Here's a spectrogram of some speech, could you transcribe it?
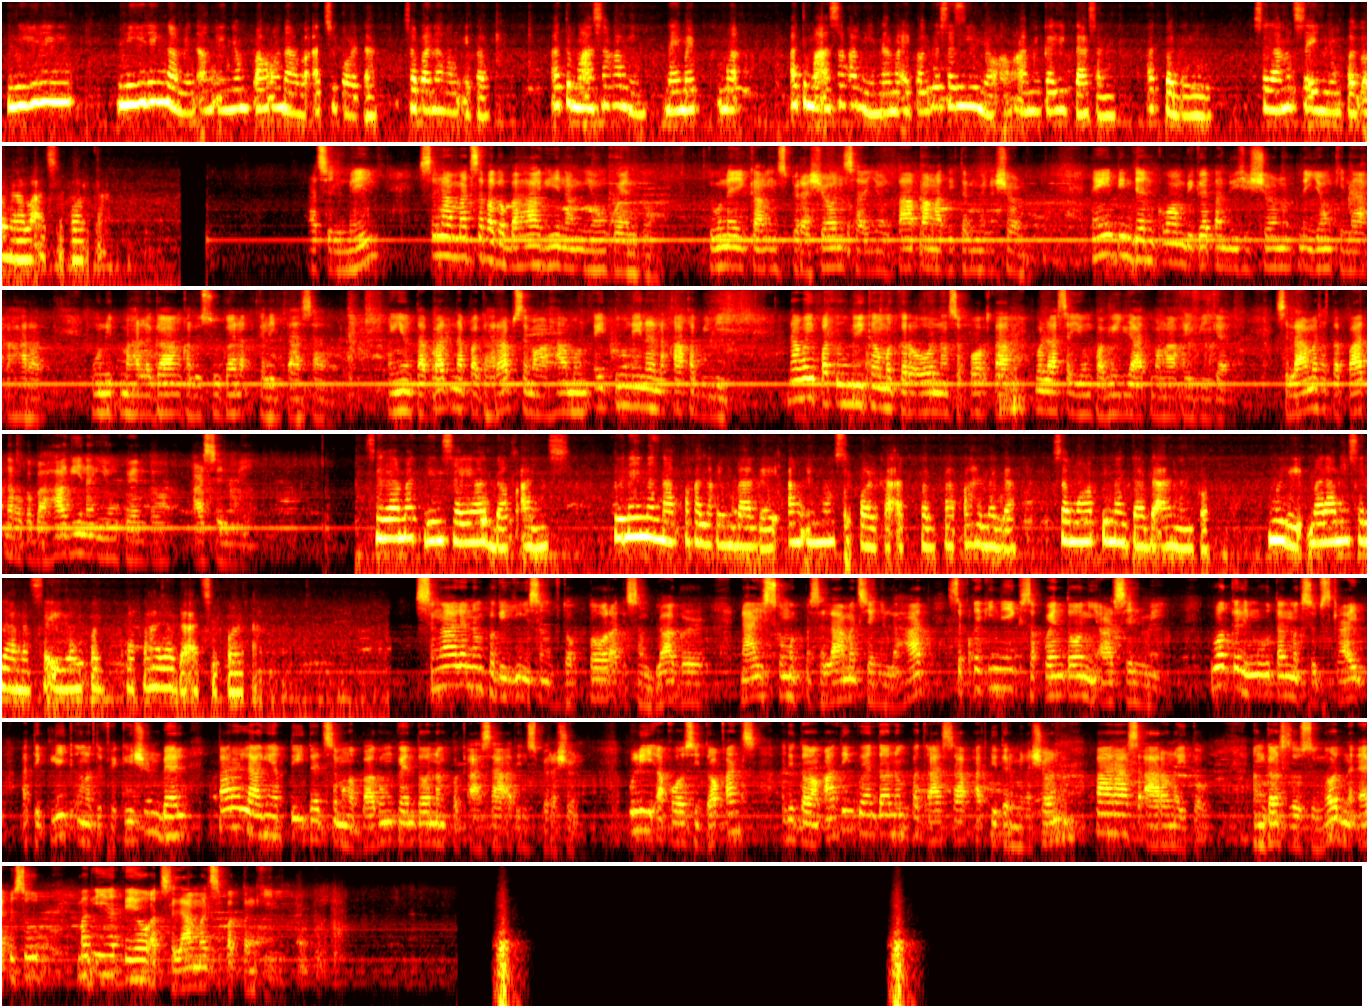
Hinihiling, hinihiling namin ang inyong pangunawa at suporta sa panahong ito. At tumaasa kami na may ma- at tumaasa kami na maipagdasal ninyo ang aming kaligtasan at pag-ibig. Salamat sa inyong pag-unawa at suporta. Russell May, salamat sa pagbabahagi ng iyong kwento. Tunay kang inspirasyon sa iyong tapang at determinasyon. Naiintindihan ko ang bigat ng desisyon na iyong kinakaharap, ngunit mahalaga ang kalusugan at kaligtasan. Ang iyong tapat na pagharap sa mga hamon ay tunay na nakakabilib. Naway patuloy kang magkaroon ng suporta mula sa iyong pamilya at mga kaibigan. Salamat sa tapat na pagbabahagi ng iyong kwento, Arcel May. Salamat din sa iyo, Doc Ans. Tunay na napakalaking bagay ang inyong suporta at pagpapahalaga sa mga pinagdadaanan ko. Muli, maraming salamat sa iyong pagpapahalaga at suporta. Sa ngalan ng pagiging isang doktor at isang vlogger, nais kong magpasalamat sa inyo lahat sa pakikinig sa kwento ni Arcel May. Huwag kalimutan mag-subscribe at i-click ang notification bell para laging updated sa mga bagong kwento ng pag-asa at inspirasyon. Muli ako si Doc at ito ang ating kwento ng pag-asa at determinasyon para sa araw na ito. Hanggang sa susunod na episode, mag-ingat kayo at salamat sa pagtangkilik.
